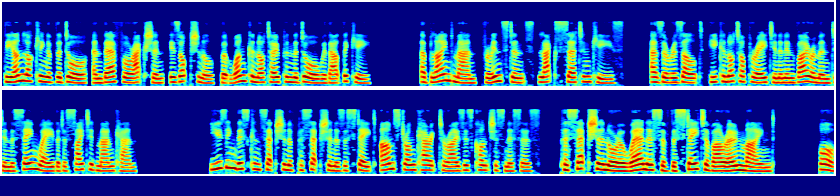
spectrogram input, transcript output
The unlocking of the door, and therefore action, is optional, but one cannot open the door without the key. A blind man, for instance, lacks certain keys. As a result, he cannot operate in an environment in the same way that a sighted man can. Using this conception of perception as a state, Armstrong characterizes consciousness as perception or awareness of the state of our own mind, or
